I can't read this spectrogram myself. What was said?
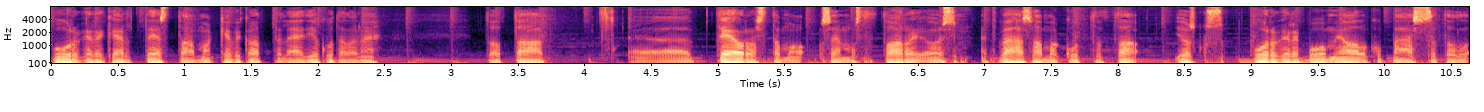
burgeri käydä testaamaan. Kävi kattelee, että joku tällainen tota, öö, teurastamo semmoista tarjoisi. Että vähän sama kuin tota, joskus burgeriboomin alkupäässä tuolla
